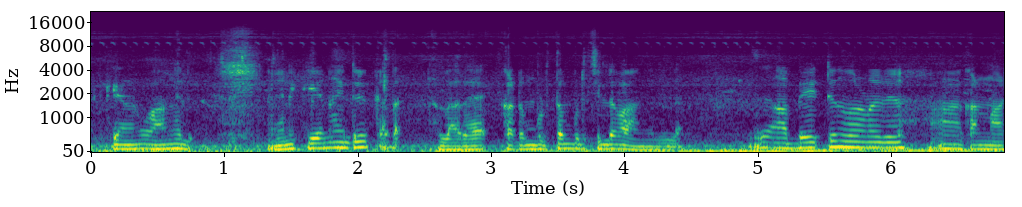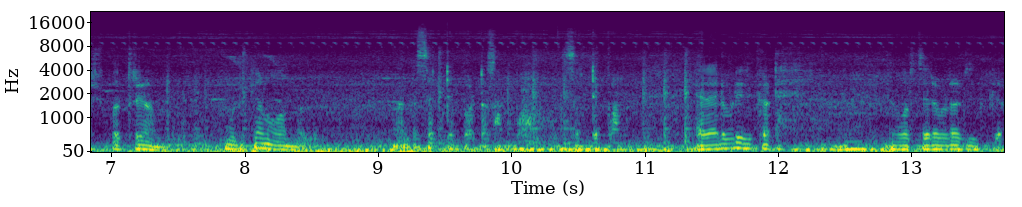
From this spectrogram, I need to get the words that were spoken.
ഒക്കെയാണ് വാങ്ങൽ അങ്ങനെയൊക്കെയാണ് അതിന്റെ ഒരു കഥ. അല്ലാതെ കടുംപിടുത്തം പിടിച്ചില്ല വാങ്ങലില്ല. അബേറ്റ് എന്ന് ആ, കണ്ണാശുപത്രിയാണ്. മുടിക്കാണ് വന്നത്. നല്ല സെറ്റപ്പാട്ട സംഭവം. സെറ്റപ്പാണ്. ഏതായാലും ഇവിടെ ഇരിക്കട്ടെ. കുറച്ച് നേരം ഇവിടെ ഇരിക്കുക.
